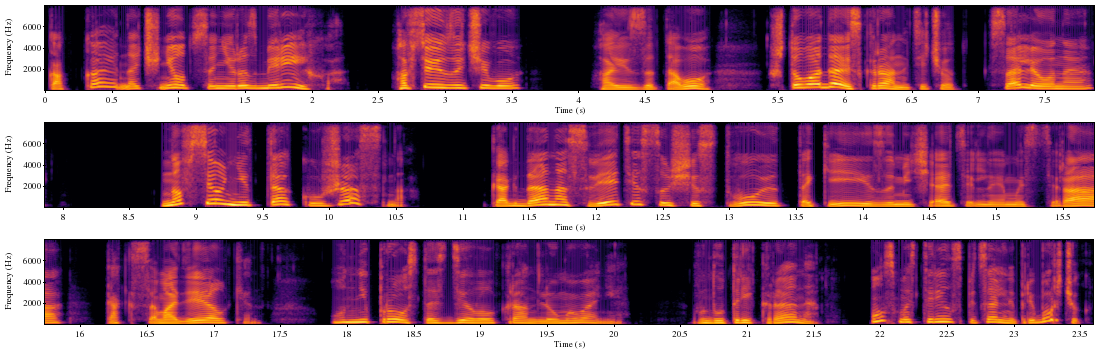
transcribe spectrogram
Какая начнется неразбериха. А все из-за чего? А из-за того, что вода из крана течет, соленая. Но все не так ужасно, когда на свете существуют такие замечательные мастера, как Самоделкин. Он не просто сделал кран для умывания. Внутри крана он смастерил специальный приборчик,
